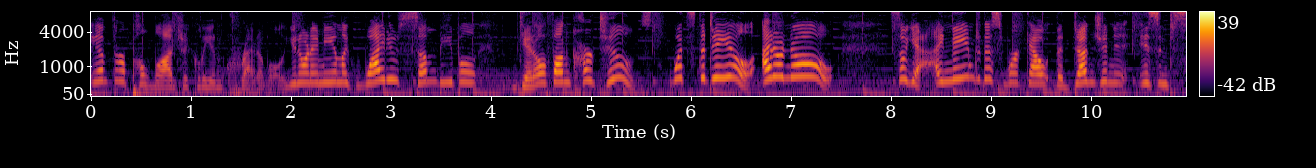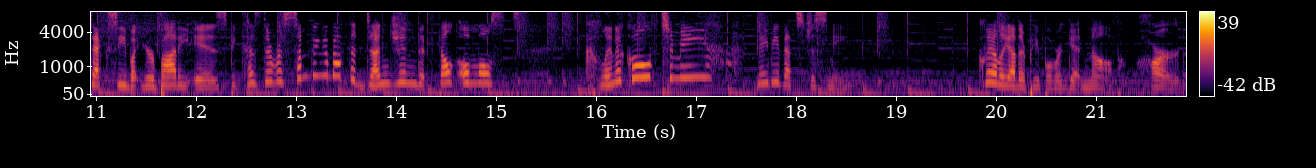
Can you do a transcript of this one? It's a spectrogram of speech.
anthropologically incredible. You know what I mean? Like why do some people get off on cartoons? What's the deal? I don't know. So yeah, I named this workout The Dungeon Isn't Sexy But Your Body Is because there was something about the dungeon that felt almost clinical to me. Maybe that's just me. Clearly, other people were getting off hard.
